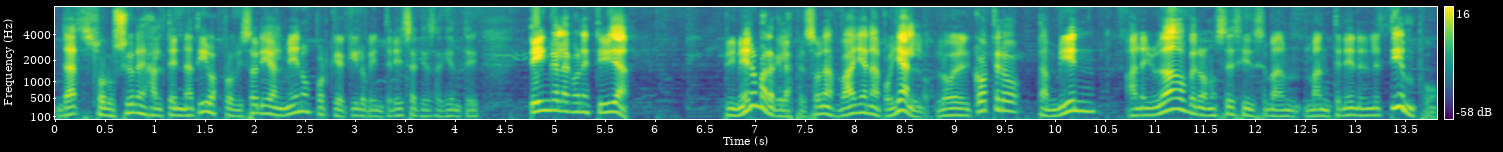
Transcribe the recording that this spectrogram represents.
dar soluciones alternativas, provisorias al menos, porque aquí lo que interesa es que esa gente tenga la conectividad. Primero para que las personas vayan a apoyarlo. Los helicópteros también han ayudado, pero no sé si se van a mantener en el tiempo.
